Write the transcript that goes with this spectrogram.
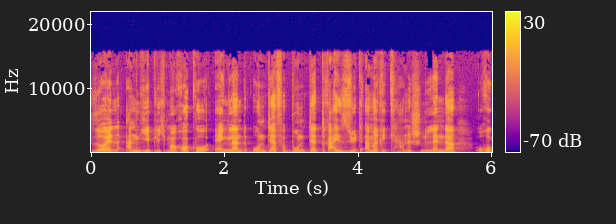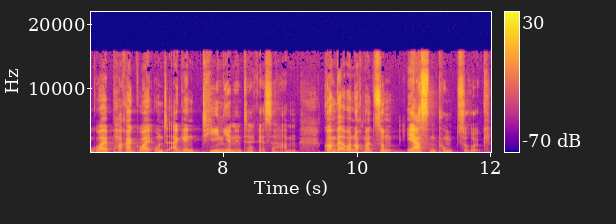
sollen angeblich Marokko, England und der Verbund der drei südamerikanischen Länder Uruguay, Paraguay und Argentinien Interesse haben. Kommen wir aber nochmal zum ersten Punkt zurück.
